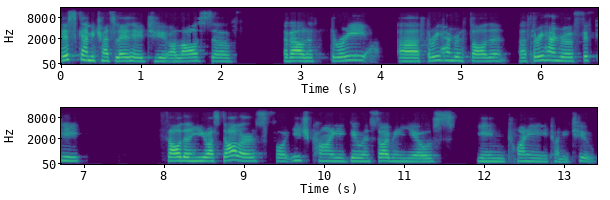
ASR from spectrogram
This can be translated to a loss of about three, uh, 300,000, uh, 350,000 US dollars for each county given soybean yields in 2022.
